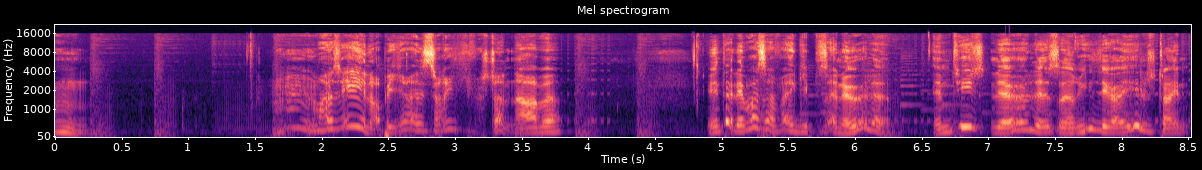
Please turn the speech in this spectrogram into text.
heu. Mal sehen, ob ich alles so richtig verstanden habe. Hinter dem Wasserfall gibt es eine Höhle. Im tiefsten der Höhle ist ein riesiger Edelstein.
